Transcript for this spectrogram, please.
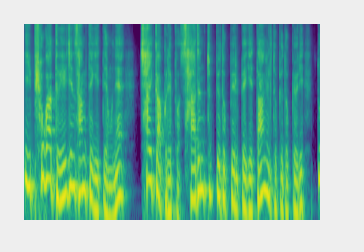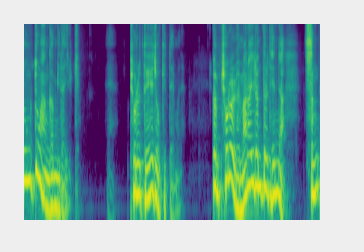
이 표가 더해진 상태이기 때문에 차이값 그래프 사전투표 득표율 빼기 당일 투표 득표율이 뚱뚱한 겁니다. 이렇게 예, 표를 더해줬기 때문에. 그럼 표를 얼마나 이름들 했냐. 성,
